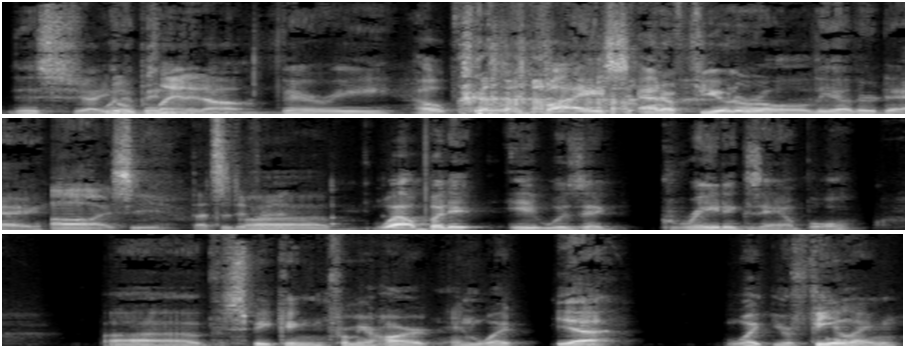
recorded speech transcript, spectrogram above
this Yeah, you would have been plan it out. very helpful advice at a funeral the other day. Oh, I see. That's a different. Uh, well, but it it was a great example of speaking from your heart and what yeah, what you're feeling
